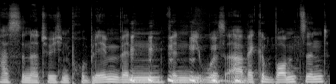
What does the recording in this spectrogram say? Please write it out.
hast du natürlich ein Problem, wenn, wenn die USA weggebombt sind.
